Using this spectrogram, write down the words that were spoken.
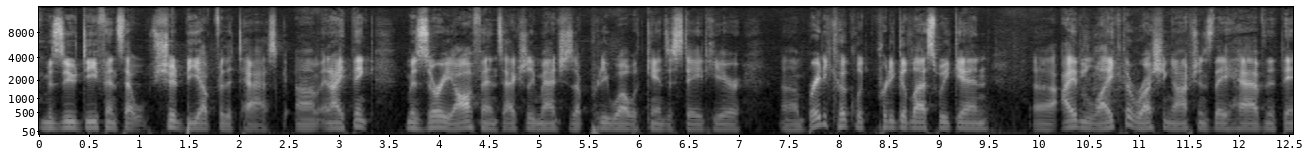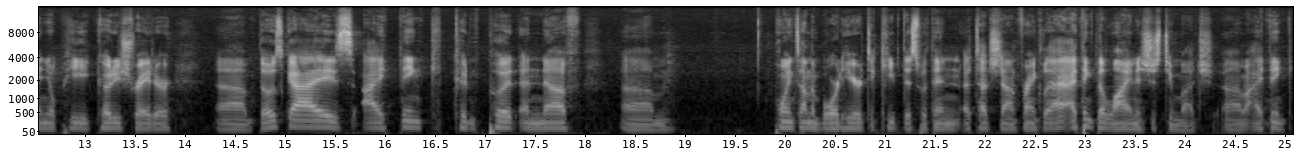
Mizzou defense that should be up for the task, um, and I think Missouri offense actually matches up pretty well with Kansas State here. Um, Brady Cook looked pretty good last weekend. Uh, I like the rushing options they have: Nathaniel Peat, Cody Schrader. Um, those guys, I think, could put enough. Um, points on the board here to keep this within a touchdown. Frankly, I, I think the line is just too much. Um, I think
